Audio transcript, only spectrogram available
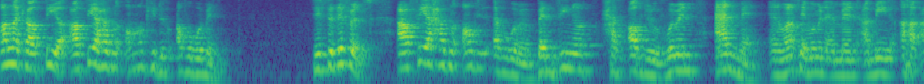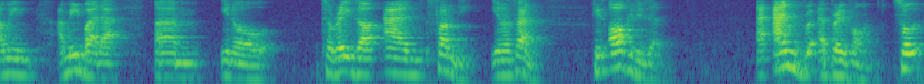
unlike Althea, Althea hasn't argued with other women. This is the difference. Althea hasn't argued with other women. Benzino has argued with women and men. And when I say women and men, I mean, I mean, I mean by that, um, you know, Teresa and Sundy. You know what I'm saying? He's argued with them. And Bra- uh, Bravon. So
